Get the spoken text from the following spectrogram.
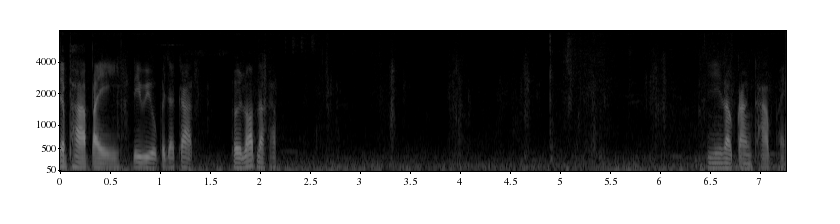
จะพาไปรีวิวบรรยากาศโดยรอบนะครับทีนี้เรากางทับให้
